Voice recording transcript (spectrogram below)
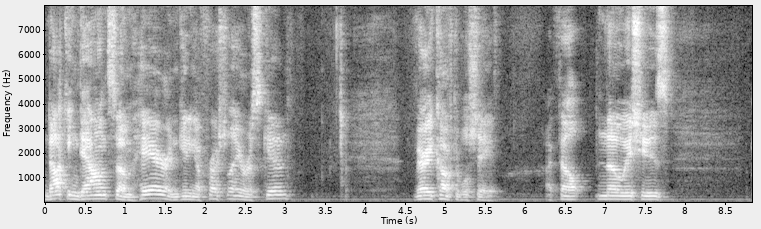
knocking down some hair and getting a fresh layer of skin. Very comfortable shave. I felt no issues.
